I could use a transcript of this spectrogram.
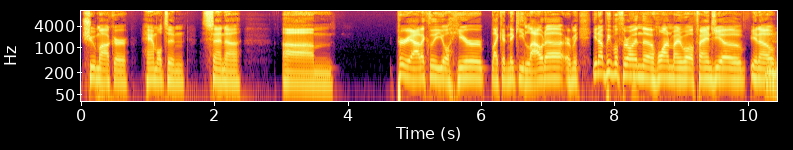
Schumacher, Hamilton, Senna. Um, periodically, you'll hear like a Niki Lauda, or you know, people throw in the Juan Manuel Fangio, you know,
